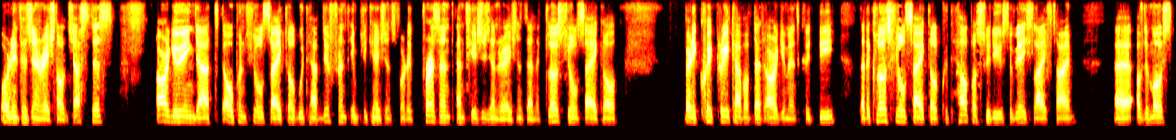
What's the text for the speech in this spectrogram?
or intergenerational justice, arguing that the open fuel cycle would have different implications for the present and future generations than the closed fuel cycle. Very quick recap of that argument could be that a closed fuel cycle could help us reduce the waste lifetime uh, of the most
